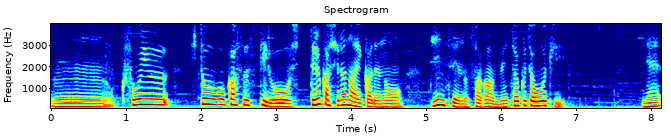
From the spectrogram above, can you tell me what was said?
うーんそういう人を動かすスキルを知ってるか知らないかでの人生の差がめちゃくちゃ大きいねっ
